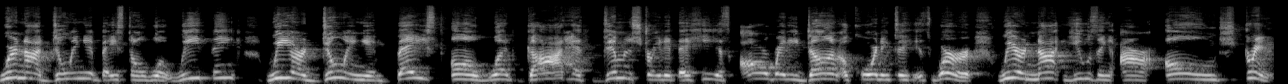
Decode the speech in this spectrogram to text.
We're not doing it based on what we think. We are doing it based on what God has demonstrated that he has already done according to his word. We are not using our own strength.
